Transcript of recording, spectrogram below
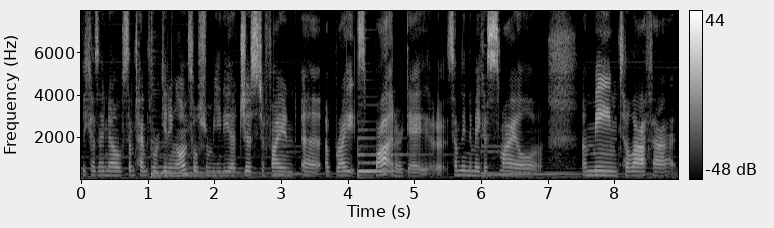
because I know sometimes we're getting on social media just to find a, a bright spot in our day, uh, something to make us smile, a meme to laugh at,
